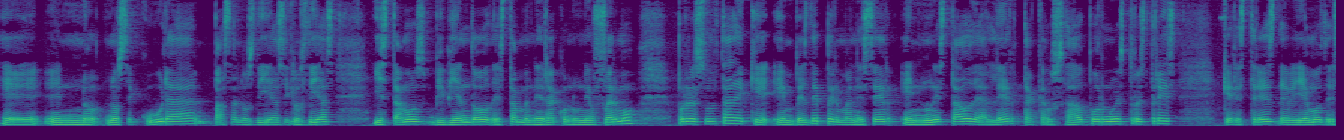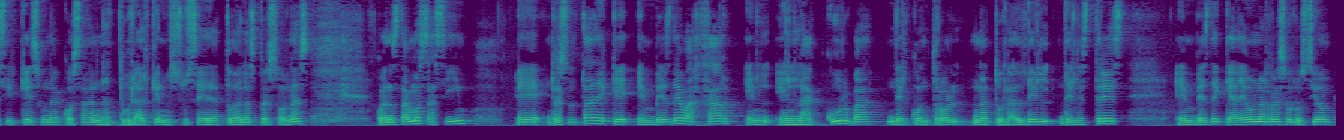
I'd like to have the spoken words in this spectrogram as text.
eh, eh, no, no, se cura, pasan los días y los días y estamos viviendo de esta manera con un enfermo, pues resulta de que en vez de permanecer en un estado de alerta causado por nuestro estrés, que el estrés deberíamos decir que es una cosa natural que nos sucede a todas las personas, cuando estamos así, eh, resulta de que en vez de bajar en, la curva del control natural del, estrés, en vez de que haya una resolución,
